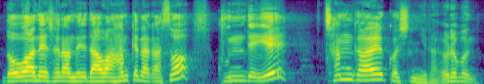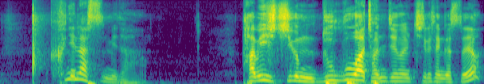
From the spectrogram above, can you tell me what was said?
너와 내 사람들이 나와 함께 나가서 군대에 참가할 것이니라. 여러분 큰일 났습니다. 다윗이 지금 누구와 전쟁을 치게 생겼어요?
